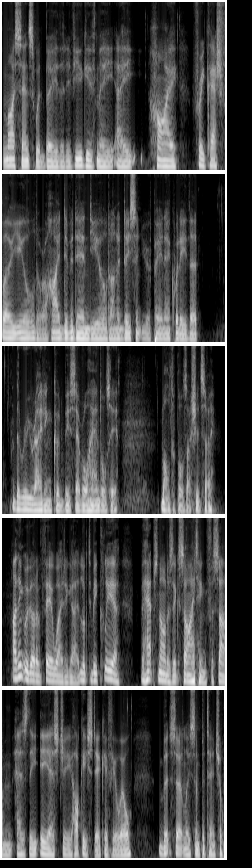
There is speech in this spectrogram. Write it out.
my sense would be that if you give me a high free cash flow yield or a high dividend yield on a decent European equity, that the re rating could be several handles here. Multiples, I should say. I think we've got a fair way to go. Look, to be clear, perhaps not as exciting for some as the ESG hockey stick, if you will, but certainly some potential.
